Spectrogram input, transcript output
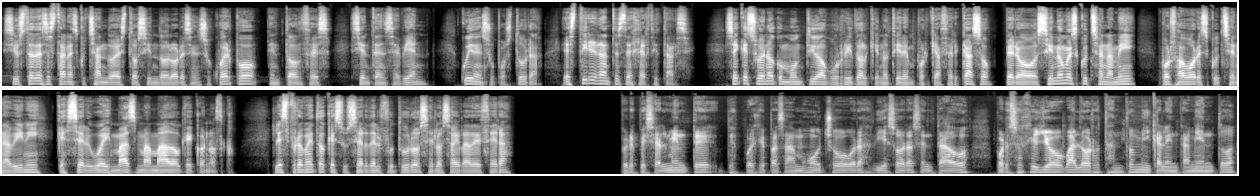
si ustedes están escuchando esto sin dolores en su cuerpo, entonces siéntense bien, cuiden su postura, estiren antes de ejercitarse. Sé que sueno como un tío aburrido al que no tienen por qué hacer caso, pero si no me escuchan a mí, por favor escuchen a Vini, que es el güey más mamado que conozco. Les prometo que su ser del futuro se los agradecerá pero especialmente después que pasamos 8 horas, 10 horas sentados, por eso es que yo valoro tanto mi calentamiento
